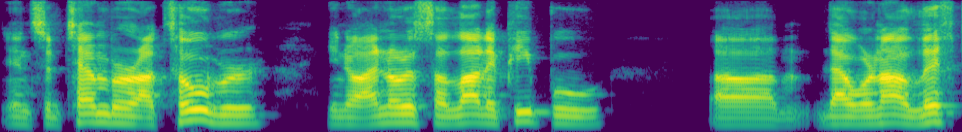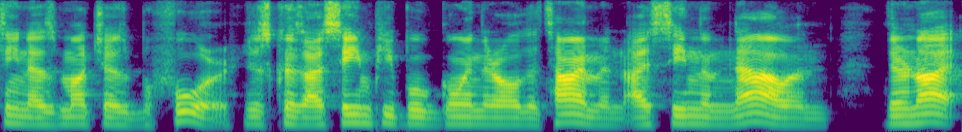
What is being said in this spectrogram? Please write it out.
in September, October, you know, I noticed a lot of people um, that were not lifting as much as before. Just because I've seen people going there all the time, and I've seen them now, and they're not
